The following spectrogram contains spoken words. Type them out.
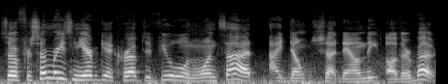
So if for some reason you ever get corrupted fuel on one side, I don't shut down the other boat.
